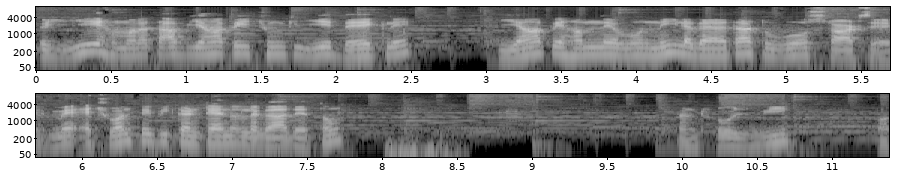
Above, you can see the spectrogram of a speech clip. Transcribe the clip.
तो ये हमारा था। अब यहाँ पे चूँकि ये देख लें, यहाँ पे हमने वो नहीं लगाया था तो वो स्टार्ट से। मैं H1 पे भी कंटेनर लगा देता हूँ। कंट्रोल V और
